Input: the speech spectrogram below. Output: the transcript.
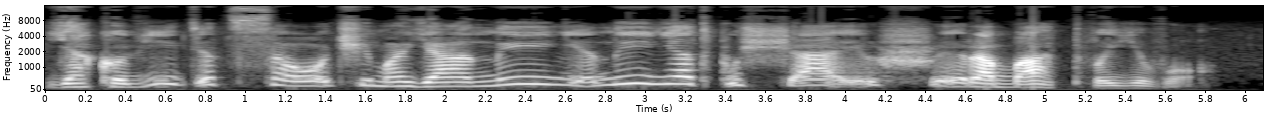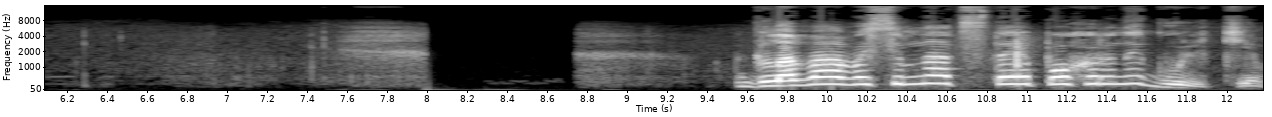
яко видятся очи моя, ныне, ныне отпущаешь раба твоего. Глава восемнадцатая. Похороны Гульки.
